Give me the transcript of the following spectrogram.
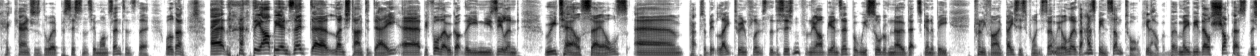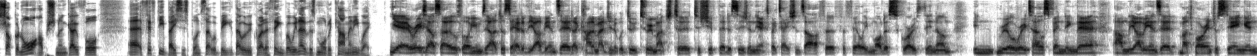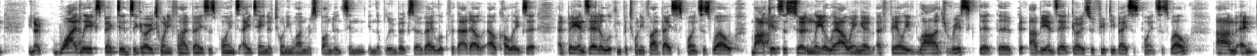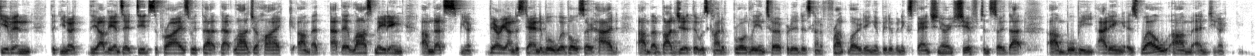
occurrences of the word persistence in one sentence there. Well done. Uh, the RBNZ uh, lunchtime today. Uh, before that, we've got the New Zealand retail sales. Um, perhaps a bit late to influence the decision from the RBNZ, but we sort of know that's going to be 25 basis points, don't we? Although there has been some talk, you know, but maybe they'll shock us, the shock and awe option, and go for uh, 50 basis points. That would be that would be quite a thing. But we know there's more to come anyway. Yeah, retail sales volumes out just ahead of the RBNZ. I can't imagine it would do too much to, to shift their decision. The expectations are for, for fairly modest growth in um in real retail spending there. Um, the RBNZ much more interesting and you know, widely expected to go 25 basis points. 18 of 21 respondents in, in the Bloomberg survey look for that. Our, our colleagues at, at BNZ are looking for 25 basis points as well. Markets are certainly allowing a, a fairly large risk that the RBNZ goes for 50 basis points as well. Um, and given that you know the RBNZ did surprise with that that larger hike um, at, at their last meeting, um, that's you know very understandable. We've also had um, a budget that was kind of broadly interpreted as kind of front loading a bit of an expansionary shift, and so that um, will be adding as well. Um, and you know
